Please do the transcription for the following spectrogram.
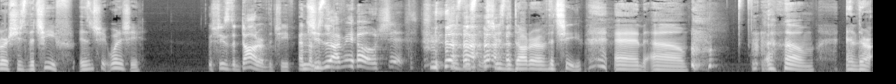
Or she's the chief, isn't she? What is she? She's the daughter of the chief, and She's the, I mean, oh shit. she's, the, she's the daughter of the chief, and um, um, and they're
